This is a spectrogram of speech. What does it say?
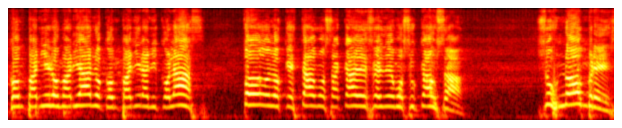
compañero Mariano, compañera Nicolás, todos los que estamos acá defendemos su causa sus nombres,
